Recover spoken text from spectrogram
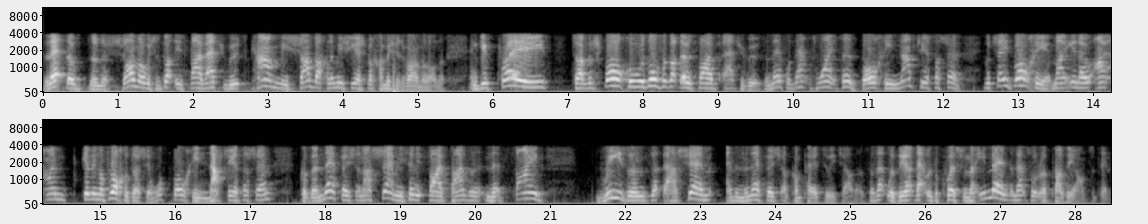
Let the, the neshama, which has got these five attributes, come and give praise to HaKadosh Baruch who has also got those five attributes, and therefore that's why it says Bochi Nafshi Hashem. You could say Bochi, my, you know, I, am giving a bracha to Hashem. What's Bochi Nafshi Hashem? Because the Nefesh and Hashem, he said it five times, and that five reasons that the Hashem and then the Nefesh are compared to each other. So that was the that was the question that he meant, and that's what Rapazi answered him.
